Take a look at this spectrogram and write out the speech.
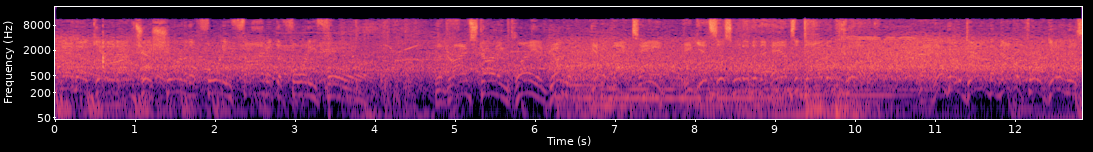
And they'll get it up just short of the 45 at the 44. The drive starting play, a good one. Give him 19. He gets this one into the hands of Dalvin Cook. And he'll go down, but not before getting this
